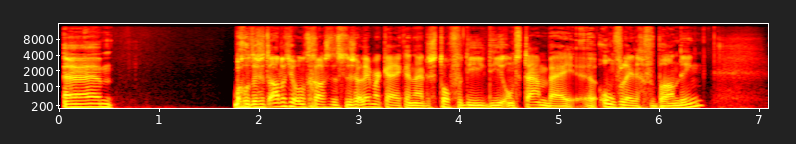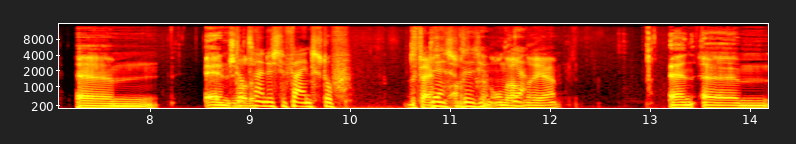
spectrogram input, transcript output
Ehm, maar goed, dus het addertje onder het gras, dat is dus alleen maar kijken naar de stoffen die, die ontstaan bij eh, onvolledige verbranding. Ehm, en Dat zijn dus de fijnstof. de Des- des- onder andere, ja. En ehm,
